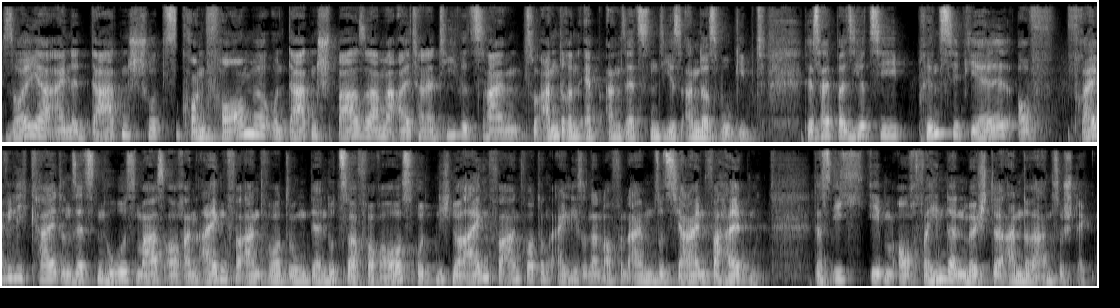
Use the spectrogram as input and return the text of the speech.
soll ja eine datenschutzkonforme und datensparsame Alternative sein zu anderen App-Ansätzen, die es anderswo gibt. Deshalb basiert sie prinzipiell auf Freiwilligkeit und setzt ein hohes Maß auch an Eigenverantwortung der Nutzer voraus und nicht nur Eigenverantwortung eigentlich, sondern auch von einem sozialen Verhalten, das ich eben auch verhindern möchte, andere anzustecken.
